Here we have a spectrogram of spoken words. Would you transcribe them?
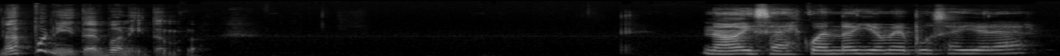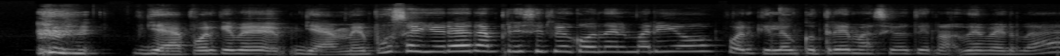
No es bonita, es bonita, verdad. No, ¿y sabes cuándo yo me puse a llorar? ya, porque me, ya me puse a llorar al principio con el marido porque lo encontré demasiado tierno. De verdad,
